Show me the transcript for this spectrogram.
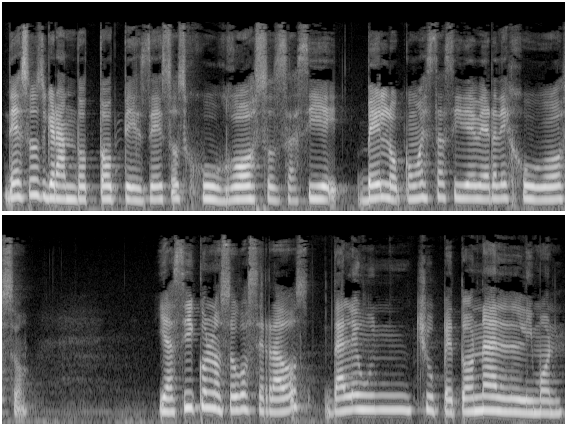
De esos grandototes, de esos jugosos, así, velo, cómo está así de verde jugoso. Y así con los ojos cerrados, dale un chupetón al limón.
